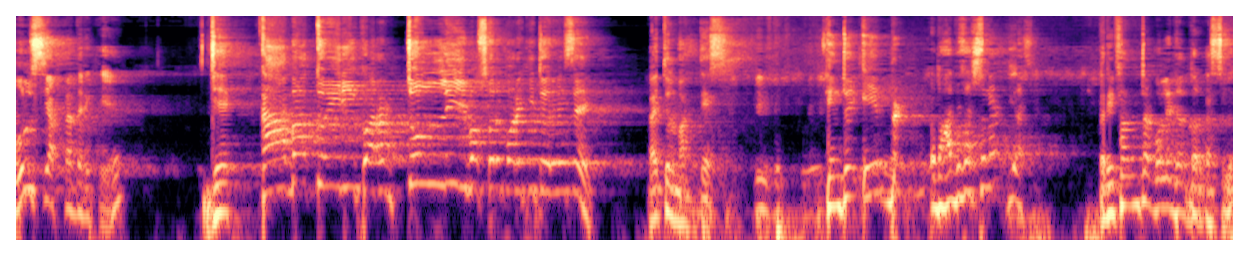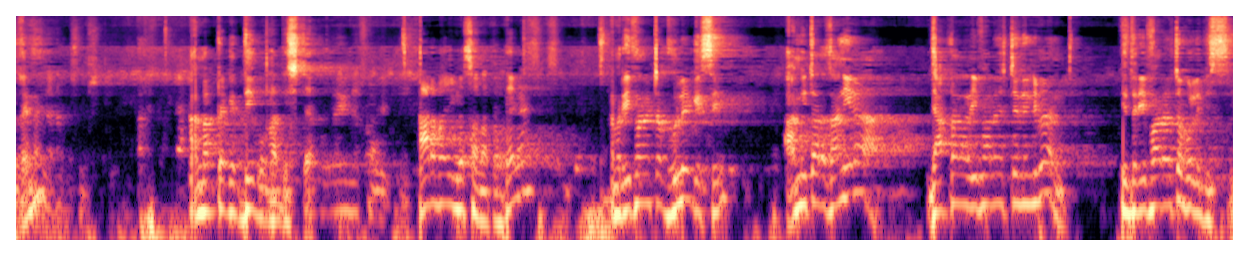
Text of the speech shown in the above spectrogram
বলছি আপনাদেরকে যে কাবা তৈরি করার চল্লিশ বছর পরে কি তৈরি হয়েছে? বাইতুল মাকদেশ কিন্তু এই হাদিস আসছে না? রিফারেন্সটা বলে দেওয়ার দরকার ছিল, তাই না? আমি আপনাকে দেবো হাদিসটা। আর ভাই মেসানাতে তাই না? আমি রিফারেন্সটা ভুলে গেছি। আমি তো আর জানি না। আপনারা রিফারেন্স টেনে নেবেন, কিন্তু রিফারেন্সটা বলে দিচ্ছি।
